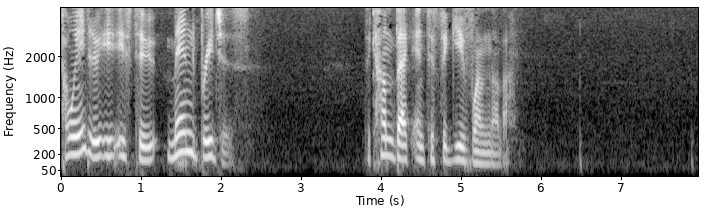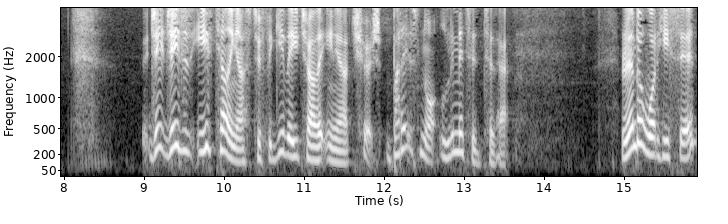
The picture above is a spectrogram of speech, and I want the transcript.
But what we need to do is to mend bridges to come back and to forgive one another. Je- Jesus is telling us to forgive each other in our church, but it's not limited to that. Remember what he said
